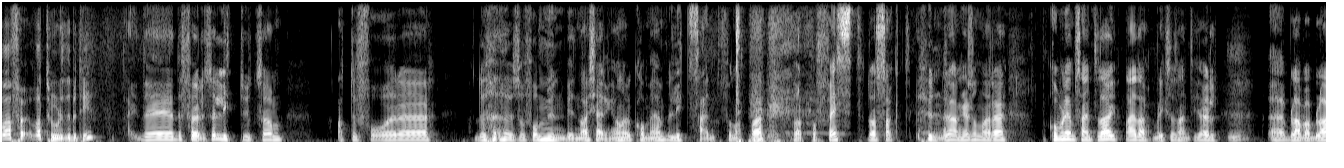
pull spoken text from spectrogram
hva, hva tror du det betyr? Det, det føles jo litt ut som at du får uh, Du så får munnbind av kjerringa når du kommer hjem litt seint på natta. Du har vært på fest. Du har sagt hundre ganger sånn derre 'Kommer du hjem seint i dag?' 'Nei da, blir ikke så seint i kveld'. Eh, bla, bla, bla.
